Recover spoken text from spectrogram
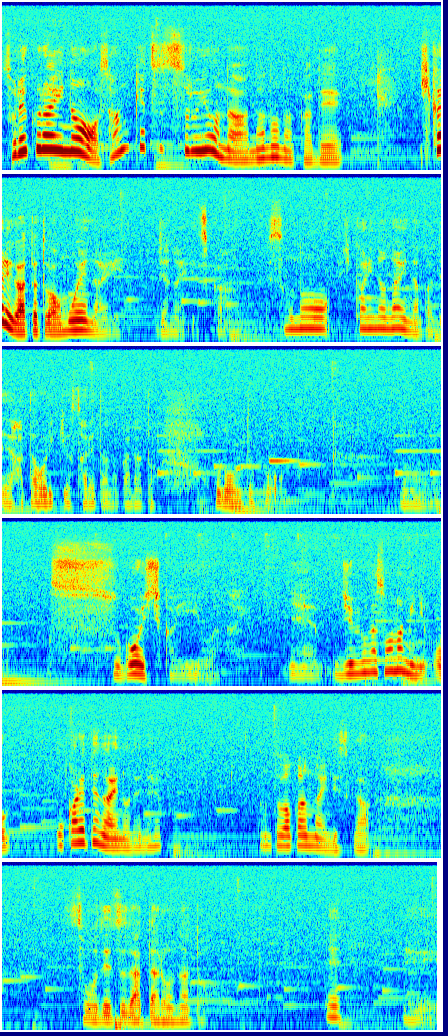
それくらいの酸欠するような穴の中で光があったとは思えないじゃないですか。その光のない中で旗織り機をされたのかなと思うとこうもうすごいしか言いようがない、ね、自分がその身に置かれてないのでね本当わかんないんですが壮絶だったろうなと。で、え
